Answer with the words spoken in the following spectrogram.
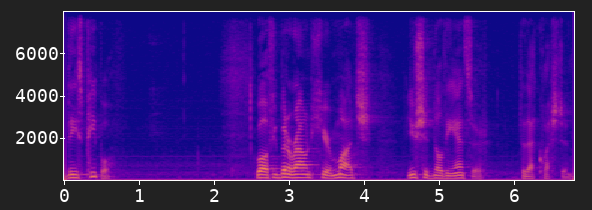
these people? Well, if you've been around here much, you should know the answer to that question.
